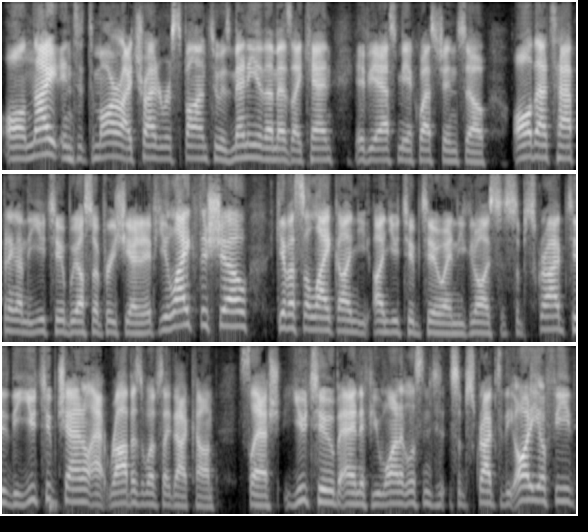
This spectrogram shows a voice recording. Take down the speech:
all night into tomorrow. I try to respond to as many of them as I can if you ask me a question. So all that's happening on the YouTube. We also appreciate it. If you like the show, give us a like on on YouTube too. And you can always subscribe to the YouTube channel at robhasawebsite.com slash YouTube. And if you want to listen to subscribe to the audio feed,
